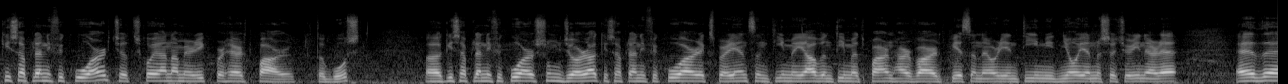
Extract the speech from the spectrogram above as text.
kisha planifikuar që të shkoja në Amerikë për herë të parë këtë gusht. Kisha planifikuar shumë gjëra, kisha planifikuar eksperiencën time, javën time të parë në Harvard, pjesën e orientimit, njohjen me shoqërinë e re. Edhe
